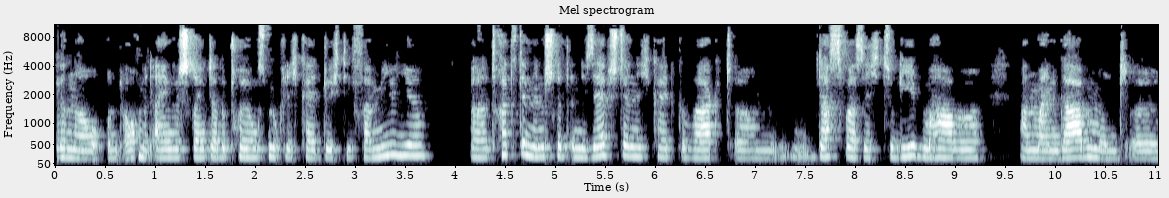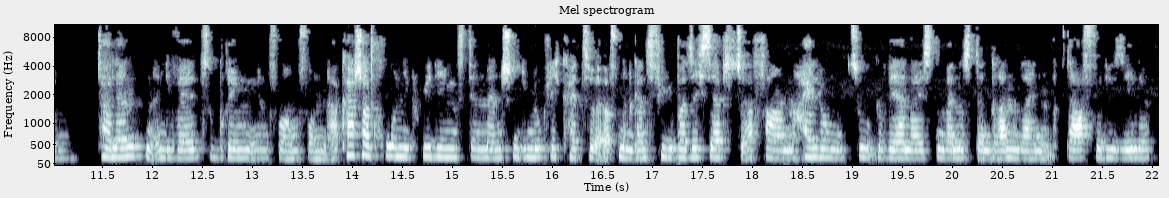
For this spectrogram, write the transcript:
Genau, und auch mit eingeschränkter Betreuungsmöglichkeit durch die Familie. Äh, trotzdem den Schritt in die Selbstständigkeit gewagt, ähm, das, was ich zu geben habe, an meinen Gaben und äh, Talenten in die Welt zu bringen in Form von Akasha-Chronik-Readings, den Menschen die Möglichkeit zu eröffnen, ganz viel über sich selbst zu erfahren, Heilung zu gewährleisten, wenn es denn dran sein darf für die Seele.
